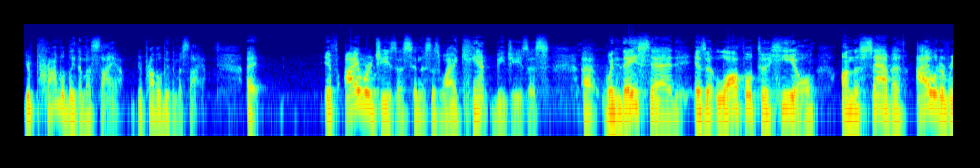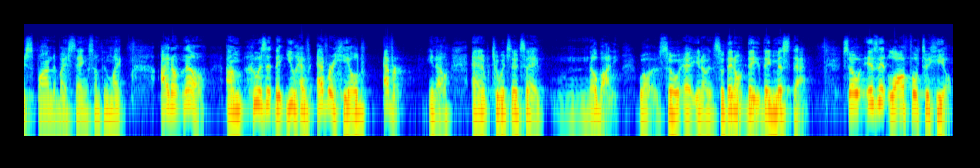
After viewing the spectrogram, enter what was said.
You're probably the Messiah. You're probably the Messiah. Uh, if I were Jesus, and this is why I can't be Jesus, uh, when they said, Is it lawful to heal on the Sabbath? I would have responded by saying something like, I don't know. Um, who is it that you have ever healed ever? You know, and to which they'd say, Nobody. Well, so, uh, you know, so they don't, they, they miss that. So is it lawful to heal?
